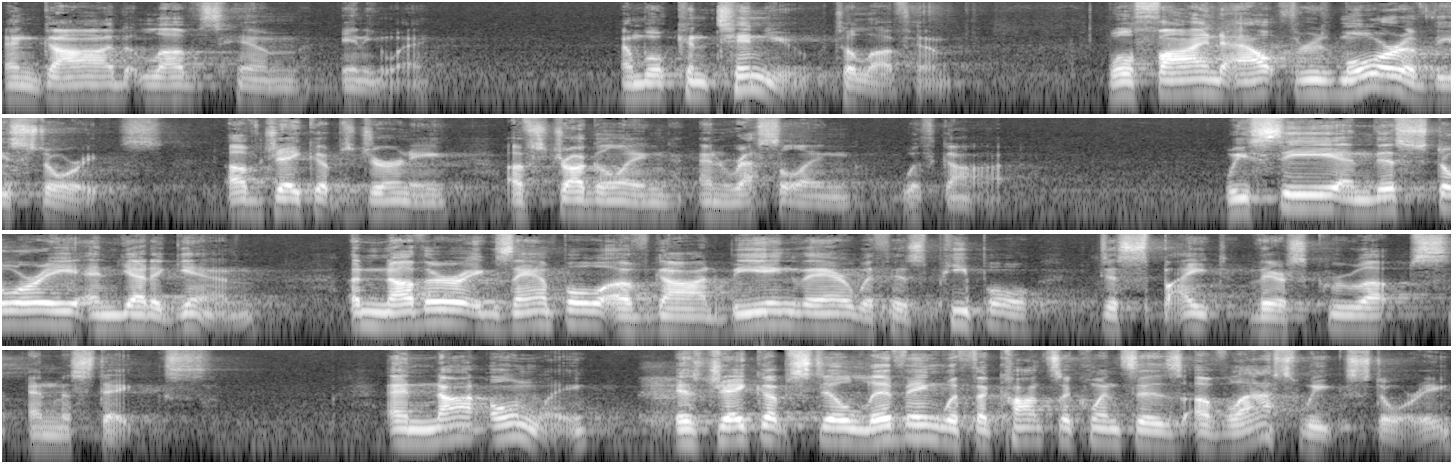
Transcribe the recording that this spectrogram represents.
and God loves him anyway and will continue to love him. We'll find out through more of these stories of Jacob's journey of struggling and wrestling with God. We see in this story and yet again another example of God being there with his people despite their screw ups and mistakes. And not only is Jacob still living with the consequences of last week's story,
